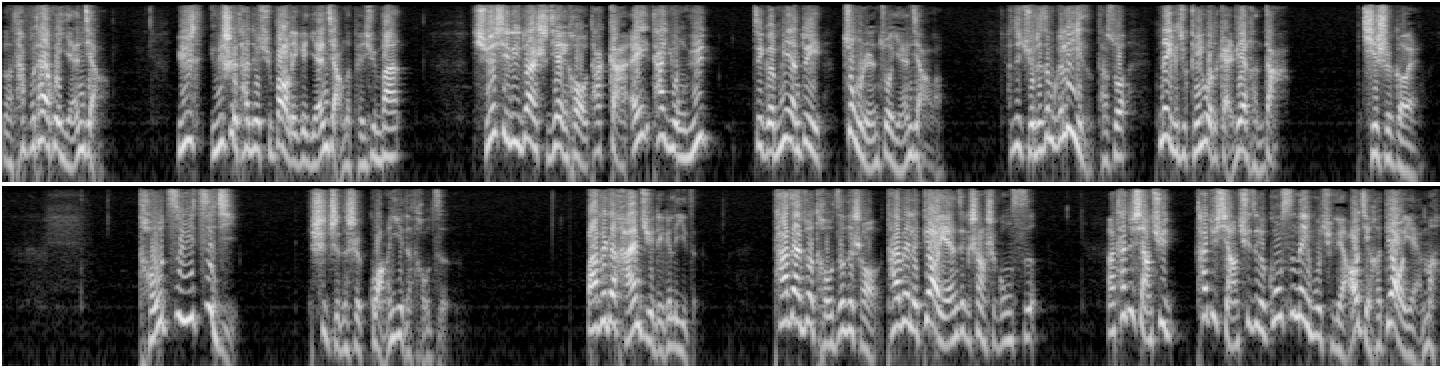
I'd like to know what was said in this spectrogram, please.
啊，他不太会演讲，于于是他就去报了一个演讲的培训班，学习了一段时间以后，他敢哎，他勇于这个面对众人做演讲了。他就举了这么个例子，他说那个就给我的改变很大。其实各位，投资于自己是指的是广义的投资。巴菲特还举了一个例子，他在做投资的时候，他为了调研这个上市公司啊，他就想去，他就想去这个公司内部去了解和调研嘛。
